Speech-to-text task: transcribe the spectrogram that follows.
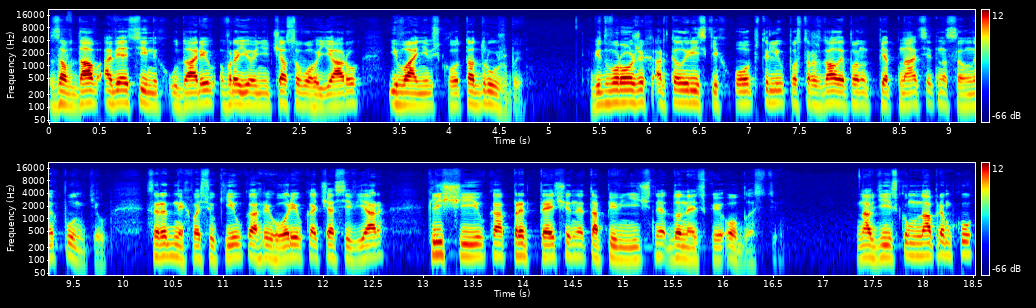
завдав авіаційних ударів в районі Часового Яру, Іванівського та Дружби. Від ворожих артилерійських обстрілів постраждали понад 15 населених пунктів. Серед них Васюківка, Григорівка, Часів Яр, Кліщіївка, Предтечине та Північне Донецької області. На Авдіївському напрямку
